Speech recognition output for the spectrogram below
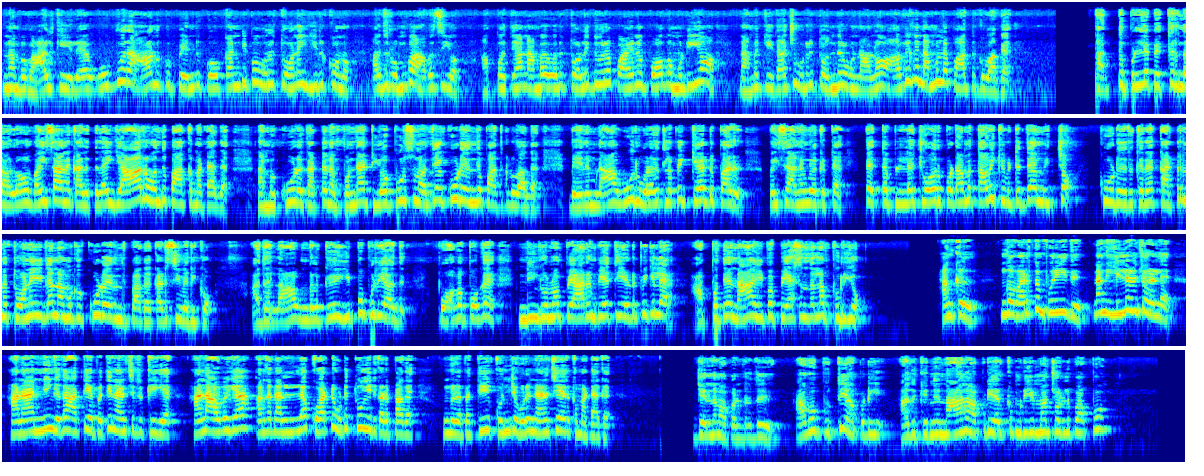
நம்ம வாழ்க்கையில ஒவ்வொரு ஆணுக்கும் பெண்ணுக்கும் கண்டிப்பா ஒரு துணை இருக்கணும். அது ரொம்ப அவசியம். அப்பத்தான் நம்ம ஒரு தொலைதூர பயணம் போக முடியும். நமக்கு ஏதாச்சும் ஒரு தொந்தரவுனாலும் அவங்க நம்மள பாத்துக்குவாங்க. பத்து பிள்ளை பெற்றிருந்தாலும் வயசான காலத்துல யாரும் வந்து பார்க்க மாட்டாங்க. நம்ம கூட கட்டண பொண்டாட்டியோ பூசணத்தையும் கூட இருந்து பாத்துக்கிடுவாங்க. வேணும்னா ஊர் உலகத்துல போய் கேட்டுப்பாரு வயசானவங்க கிட்ட பெத்த பிள்ளை சோறு போடாம தவிக்க விட்டுதான் மிச்சம். கூட இருக்கிற கட்டண துணை தான் நமக்கு கூட இருந்துப்பாங்க கடைசி வரைக்கும். அதெல்லாம் உங்களுக்கு இப்ப புரியாது. போக போக நீங்களும் பேரும் பேத்தி எடுப்பீங்கல அப்பதான் நான் இப்ப பேசுனதெல்லாம் புரியும். அங்கிள் உங்க வருத்தம் புரியுது. நாங்க இல்லைன்னு சொல்லல. ஆனா நீங்க தான் அத்தைய பத்தி நினைச்சிட்டு இருக்கீங்க. ஆனா அவங்க அங்க நல்லா கோட்டை விட்டு தூங்கிட்டு கிடப்பாங்க. உங்களை பத்தி கொஞ்சம் கூட நினைச்சே இருக்க மாட்டாங்க. என்னம்மா பண்றது? அவ புத்தி அப்படி. அதுக்கு நானும் அப்படியே இருக்க முடியுமா சொல்லு பாப்போம்.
